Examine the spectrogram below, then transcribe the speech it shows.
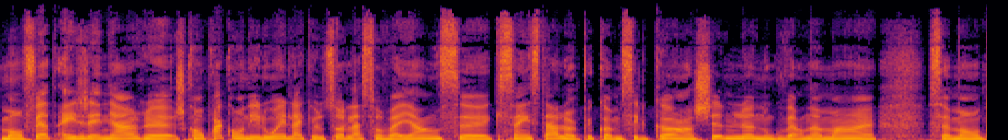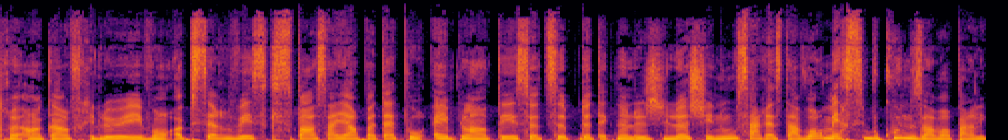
Monfait, ingénieur. Euh, je comprends qu'on est loin de la culture de la surveillance euh, qui s'installe un peu comme c'est le cas en Chine. Là. Nos gouvernements se montrent encore frileux et vont observer ce qui se passe ailleurs peut-être pour implanter ce type de technologie-là chez nous. Ça reste à voir. Merci beaucoup de nous avoir parlé.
